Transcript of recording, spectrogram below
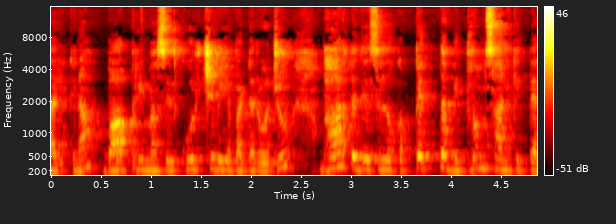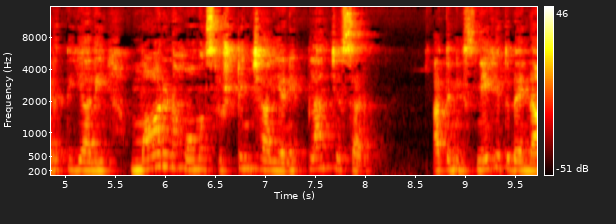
తారీఖున బాబ్రీ మసీద్ కూల్చివేయబడ్డ రోజు భారతదేశంలో ఒక పెద్ద విధ్వంసానికి తెర తీయాలి మారణ హోమం సృష్టించాలి అని ప్లాన్ చేశాడు. అతని స్నేహితుడైన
